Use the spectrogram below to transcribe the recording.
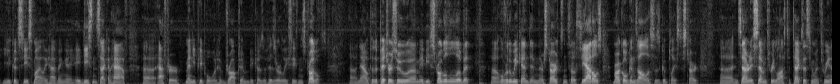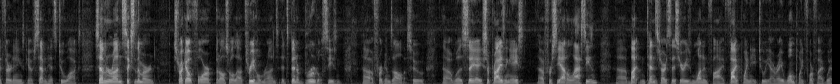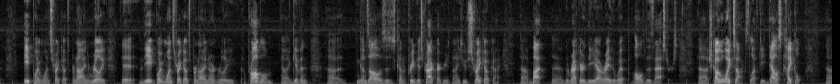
you could see Smyly having a, a decent second half after many people would have dropped him because of his early season struggles. Uh, now to the pitchers who uh, maybe struggled a little bit uh, over the weekend in their starts. And so Seattle's Marco Gonzalez is a good place to start. Uh, in Saturday's 7 3 loss to Texas, he went three and a third innings, gave seven hits, two walks, seven runs, six of them earned, struck out four, but also allowed three home runs. It's been a brutal season uh, for Gonzalez, who uh, was, say, a surprising ace for Seattle last season. but in 10 starts this year, he's 1 and 5, 5.82 ERA, 1.45 whip, 8.1 strikeouts per nine. And really, uh, the 8.1 strikeouts per nine aren't really a problem uh, given uh, Gonzalez's kind of previous track record. He's not a huge strikeout guy. Uh, but uh, the record, the ERA, the whip, all disasters. Uh, Chicago White Sox lefty Dallas Keuchel.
